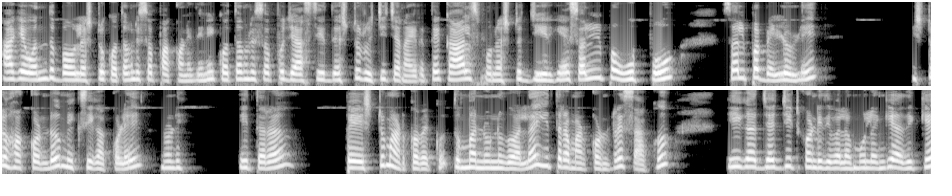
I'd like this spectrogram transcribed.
ಹಾಗೆ ಒಂದು ಬೌಲಷ್ಟು ಕೊತ್ತಂಬರಿ ಸೊಪ್ಪು ಹಾಕ್ಕೊಂಡಿದ್ದೀನಿ ಕೊತ್ತಂಬರಿ ಸೊಪ್ಪು ಜಾಸ್ತಿ ಇದ್ದಷ್ಟು ರುಚಿ ಚೆನ್ನಾಗಿರುತ್ತೆ. ಕಾಲು ಸ್ಪೂನಷ್ಟು ಜೀರಿಗೆ, ಸ್ವಲ್ಪ ಉಪ್ಪು, ಸ್ವಲ್ಪ ಬೆಳ್ಳುಳ್ಳಿ ಇಷ್ಟು ಹಾಕ್ಕೊಂಡು ಮಿಕ್ಸಿಗೆ ಹಾಕ್ಕೊಳ್ಳಿ ನೋಡಿ, ಈ ಥರ ಪೇಸ್ಟು ಮಾಡ್ಕೋಬೇಕು. ತುಂಬ ನುಣ್ಣಗೂ ಅಲ್ಲ, ಈ ಥರ ಮಾಡಿಕೊಂಡ್ರೆ ಸಾಕು. ಈಗ ಜಜ್ಜಿ ಇಟ್ಕೊಂಡಿದ್ದೀವಲ್ಲ ಮೂಲಂಗಿ, ಅದಕ್ಕೆ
